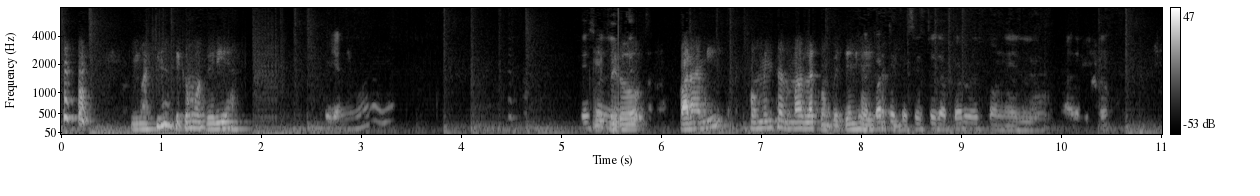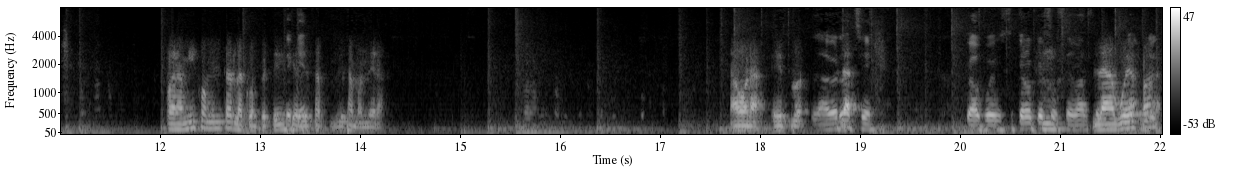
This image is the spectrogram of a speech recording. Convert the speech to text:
Imagínate cómo sería. pues ya ni modo, Eh, pero para mí fomentas más la competencia. de Aparte esa- que sí estoy de acuerdo es con el Madrid. ¿eh? Para mí fomentas la competencia ¿De de esa, de esa manera. Ahora, pro- La verdad la- sí. Pero pues creo que eso se va a hacer la UEFA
